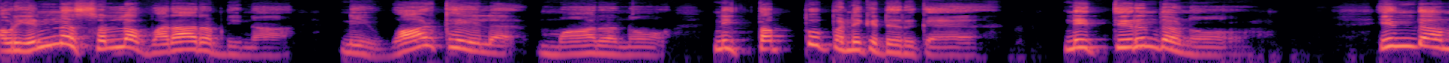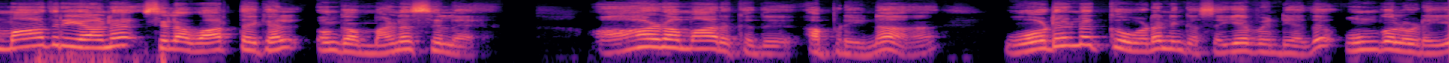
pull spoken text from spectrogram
அவர் என்ன சொல்ல வரார் அப்படின்னா நீ வாழ்க்கையில் மாறணும். நீ தப்பு பண்ணிக்கிட்டு இருக்க. நீ திருந்தணும். இந்த மாதிரியான சில வார்த்தைகள் உங்கள் மனசில் ஆழமாக இருக்குது அப்படின்னா உடனுக்கு உடன் நீங்கள் செய்ய வேண்டியது உங்களுடைய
